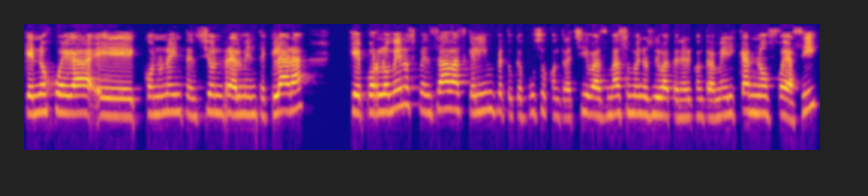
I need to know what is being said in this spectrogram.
que no juega eh, con una intención realmente clara, que por lo menos pensabas que el ímpetu que puso contra Chivas más o menos lo iba a tener contra América, no fue así.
